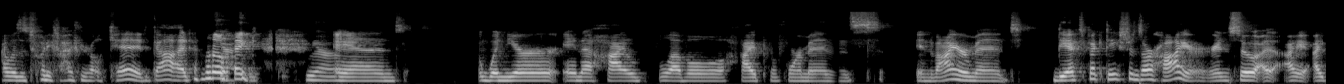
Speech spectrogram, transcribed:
I was a 25 year old kid. God, yeah. like, yeah. And when you're in a high level, high performance environment, the expectations are higher. And so I, I, I,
